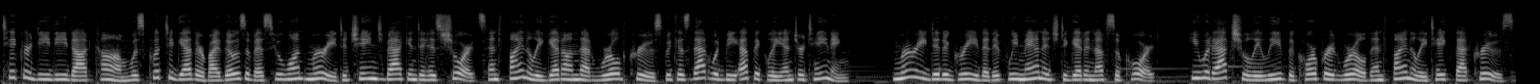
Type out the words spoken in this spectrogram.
TickerDD.com was put together by those of us who want Murray to change back into his shorts and finally get on that world cruise because that would be epically entertaining. Murray did agree that if we managed to get enough support, he would actually leave the corporate world and finally take that cruise.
